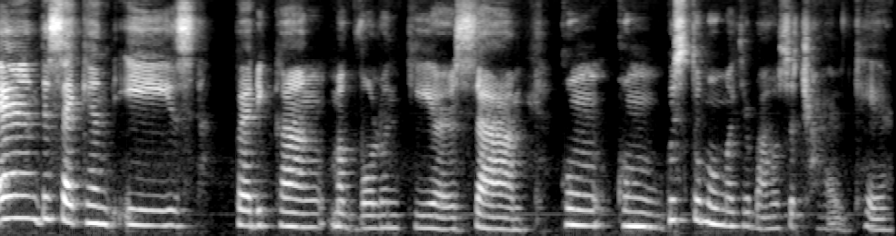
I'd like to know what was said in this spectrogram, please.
And the second is pwede kang mag-volunteer sa kung kung gusto mong magtrabaho sa childcare.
